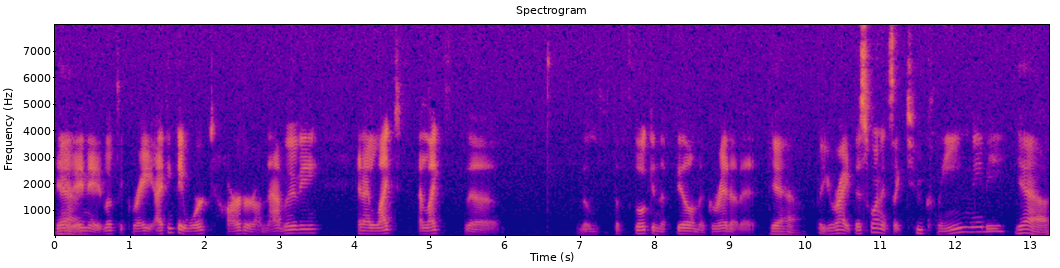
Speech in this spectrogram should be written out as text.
yeah. and, and it looked great. I think they worked harder on that movie, and I liked I liked the the the look and the feel and the grit of it. Yeah. But you're right. This one, it's like too clean. Maybe Yeah.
